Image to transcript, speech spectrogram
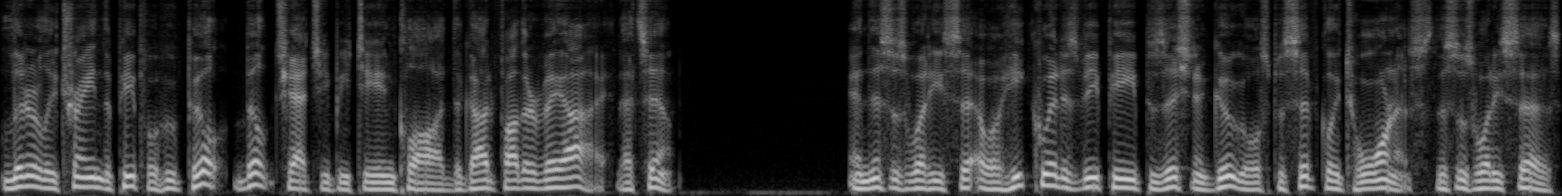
literally trained the people who built, built ChatGPT and Claude, the godfather of AI. That's him. And this is what he said. Well, he quit his VP position at Google specifically to warn us. This is what he says.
